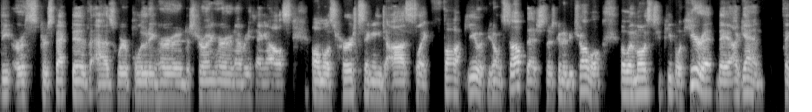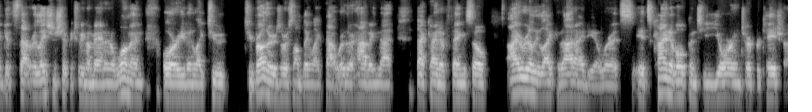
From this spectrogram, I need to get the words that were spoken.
the earth's perspective as we're polluting her and destroying her and everything else. Almost her singing to us like fuck you if you don't stop this there's going to be trouble. But when most people hear it they again think it's that relationship between a man and a woman or even like two two brothers or something like that where they're having that that kind of thing. So i really like that idea where it's it's kind of open to your interpretation.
